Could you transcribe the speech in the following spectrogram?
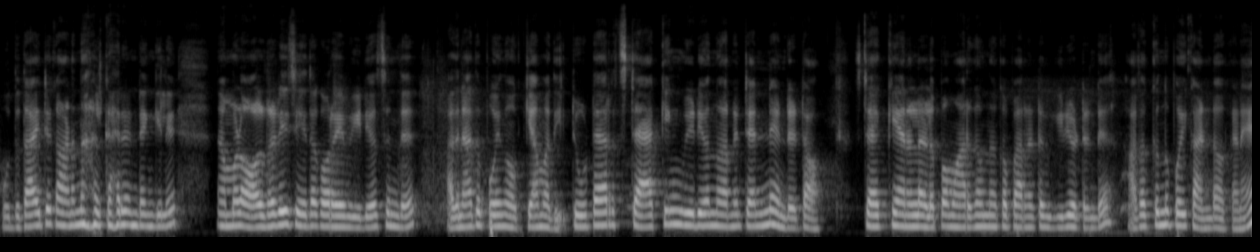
പുതുതായിട്ട് കാണുന്ന ആൾക്കാരുണ്ടെങ്കിൽ നമ്മൾ ഓൾറെഡി ചെയ്ത കുറേ വീഡിയോസ് ഉണ്ട്. അതിനകത്ത് പോയി നോക്കിയാൽ മതി. ടു ടയർ സ്റ്റാക്കിംഗ് വീഡിയോ എന്ന് പറഞ്ഞിട്ട് തന്നെ ഉണ്ട് കേട്ടോ. സ്റ്റാക്ക് ചെയ്യാനുള്ള എളുപ്പമാർഗം എന്നൊക്കെ പറഞ്ഞിട്ട് വീഡിയോ ഇട്ടിട്ടുണ്ട്. അതൊക്കെ ഒന്ന് പോയി കണ്ടു നോക്കണേ.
